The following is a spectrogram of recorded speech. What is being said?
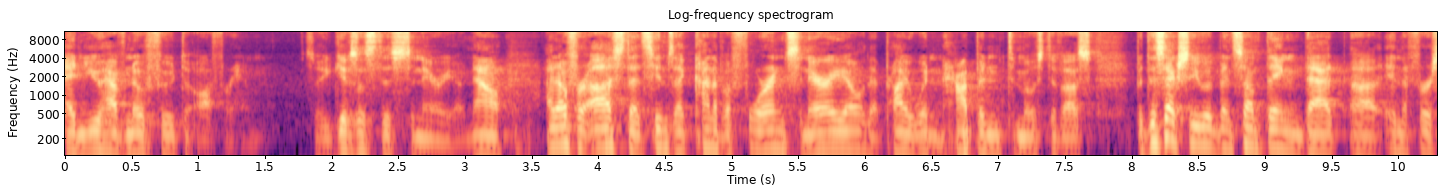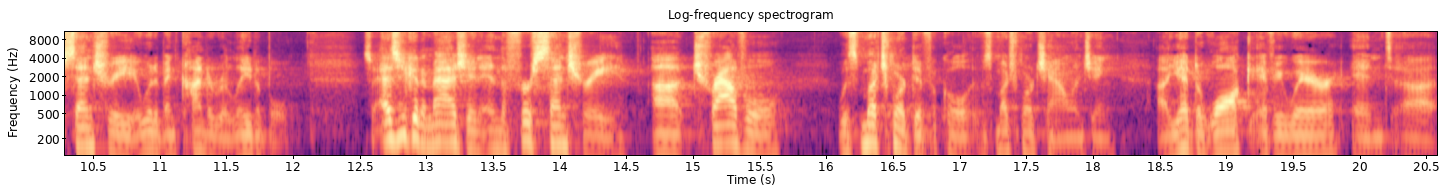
and you have no food to offer him. So he gives us this scenario. Now, I know for us that seems like kind of a foreign scenario that probably wouldn't happen to most of us, but this actually would have been something that uh, in the first century it would have been kind of relatable. So, as you can imagine, in the first century, uh, travel was much more difficult, it was much more challenging. Uh, you had to walk everywhere, and uh,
